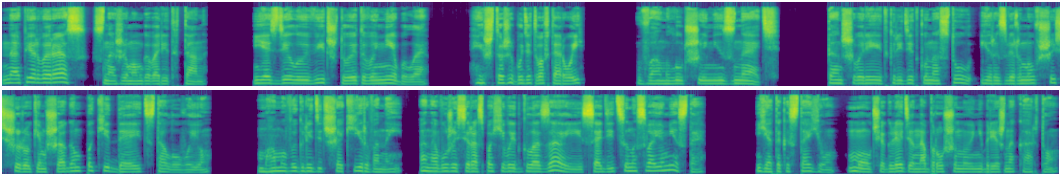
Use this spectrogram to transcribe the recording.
На первый раз, с нажимом говорит Тан, я сделаю вид, что этого не было. И что же будет во второй? Вам лучше не знать. Тан швыряет кредитку на стол и, развернувшись, широким шагом покидает столовую. Мама выглядит шокированной. Она в ужасе распахивает глаза и садится на свое место. Я так и стою, молча глядя на брошенную небрежно карту.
